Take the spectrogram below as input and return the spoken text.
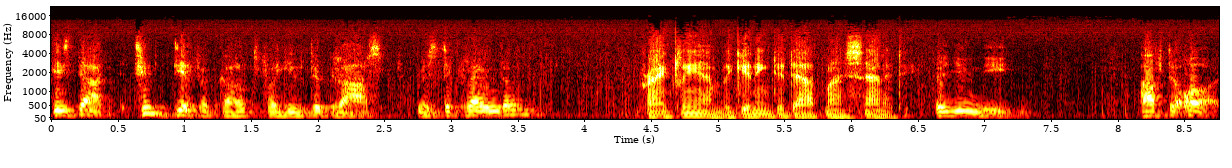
Is that too difficult for you to grasp, Mr. Crandall? Frankly, I'm beginning to doubt my sanity. You needn't. After all,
